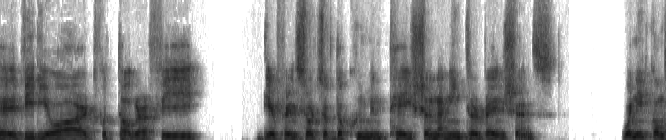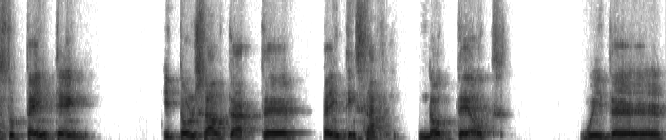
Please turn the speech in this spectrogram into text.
uh, video art, photography, different sorts of documentation and interventions. When it comes to painting, it turns out that uh, paintings have not dealt with uh,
